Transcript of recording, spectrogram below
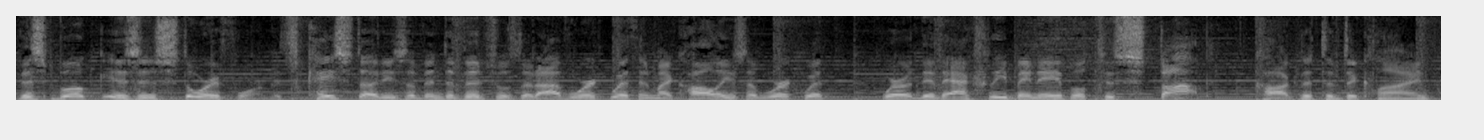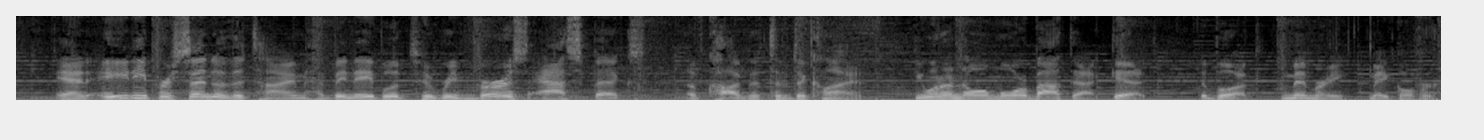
This book is in story form. It's case studies of individuals that I've worked with and my colleagues have worked with where they've actually been able to stop cognitive decline, and 80% of the time have been able to reverse aspects of cognitive decline. If you want to know more about that, get the book Memory Makeover.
